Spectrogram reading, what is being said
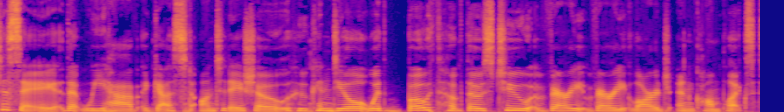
to say that we have a guest on today's show who can deal with both of those two very, very large and complex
